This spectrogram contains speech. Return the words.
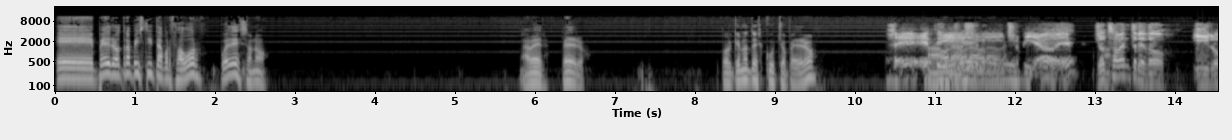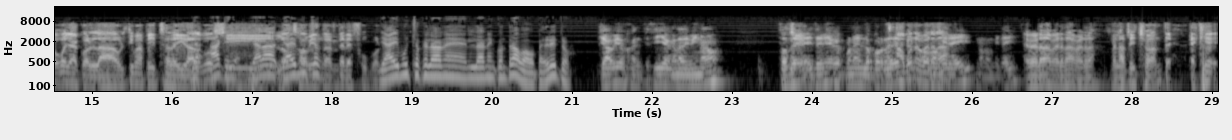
Eh, Pedro, otra pistita, por favor. ¿Puedes o no? A ver, Pedro. ¿Por qué no te escucho, Pedro? Sí, eh, Ahora, te ahora, he ahora. pillado, ¿eh? Yo estaba entre dos. Y luego ya con la última pista de Hidalgo Ya- ah, sí ya la- lo ya he estado viendo en vez de fútbol. Ya hay muchos que lo han, eh, lo han encontrado, Pedrito. Ya había gentecilla que lo ha adivinado. Entonces he tenido que ponerlo por redes. Ah, bueno, no verdad. lo miréis, no lo miréis. Es verdad, verdad, verdad. Me lo has dicho antes. Es que,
